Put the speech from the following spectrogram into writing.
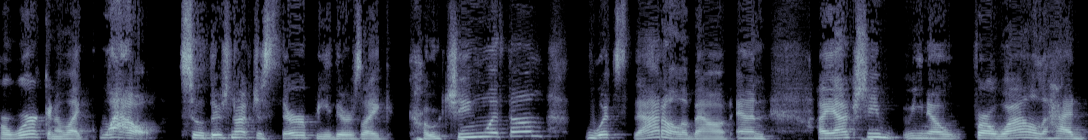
her work and i'm like wow so there's not just therapy there's like coaching with them what's that all about and i actually you know for a while had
